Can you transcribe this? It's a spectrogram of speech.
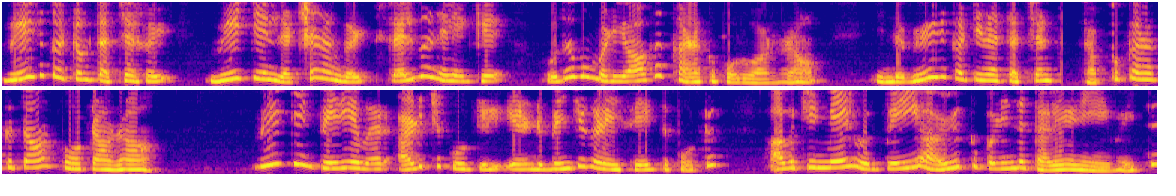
வீடு கட்டும் தச்சர்கள் வீட்டின் லட்சணங்கள் செல்வ நிலைக்கு உதவும்படியாக கணக்கு போடுவார்களாம். இந்த வீடு கட்டின தச்சன் தப்பு கணக்கு தான் போட்டானா? வீட்டின் பெரியவர் அடிச்சு கூட்டில் இரண்டு பெஞ்சுகளை சேர்த்து போட்டு அவற்றின் மேல் ஒரு பெரிய அழுக்கு படிந்த தலையணியை வைத்து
